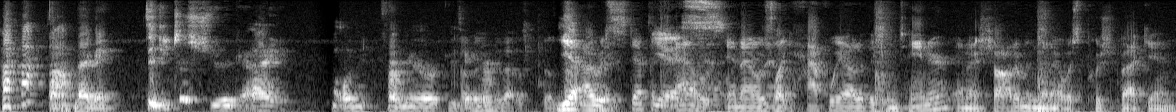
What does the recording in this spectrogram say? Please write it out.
Not many. Did you just shoot a guy from your container? That was the- Yeah, I was stepping Yes. out and I was like halfway out of the container and I shot him and then I was pushed back in.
